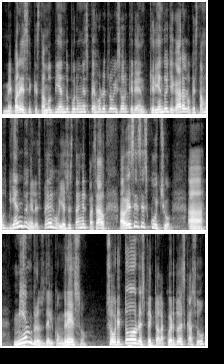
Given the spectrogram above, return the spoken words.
me parece que estamos viendo por un espejo retrovisor queriendo llegar a lo que estamos viendo en el espejo y eso está en el pasado. A veces escucho a miembros del Congreso, sobre todo respecto al acuerdo de Escazú,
